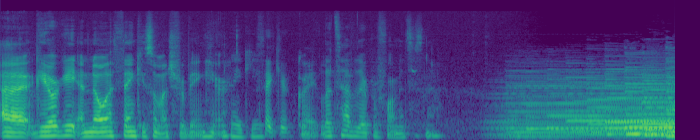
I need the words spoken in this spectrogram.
Uh, Georgi and Noah, thank you so much for being here. Thank you. Thank you. Great. Let's have their performances now.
